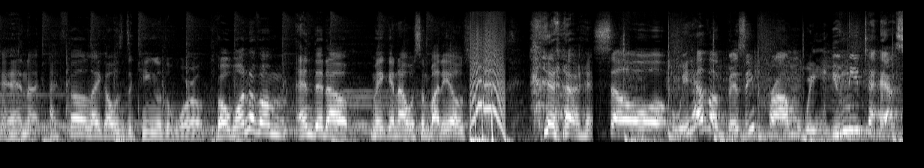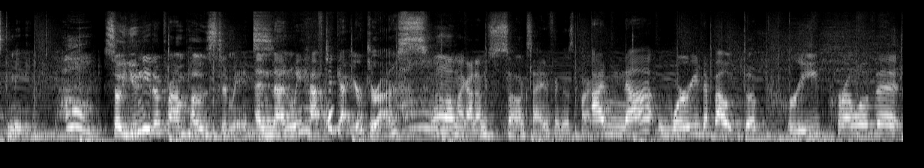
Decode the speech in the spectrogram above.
and I, I felt like I was the king of the world. But one of them ended up making out with somebody else. So we have a busy prom week. You need to ask me. so you need to propose to me. And then we have to get your dress. Oh my god, I'm so excited for this part. I'm not worried about the pre-pro of it.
